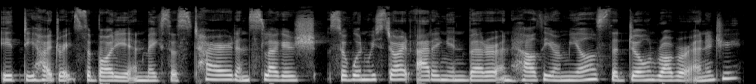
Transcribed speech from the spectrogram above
it dehydrates the body and makes us tired and sluggish. So, when we start adding in better and healthier meals that don't rob our energy,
